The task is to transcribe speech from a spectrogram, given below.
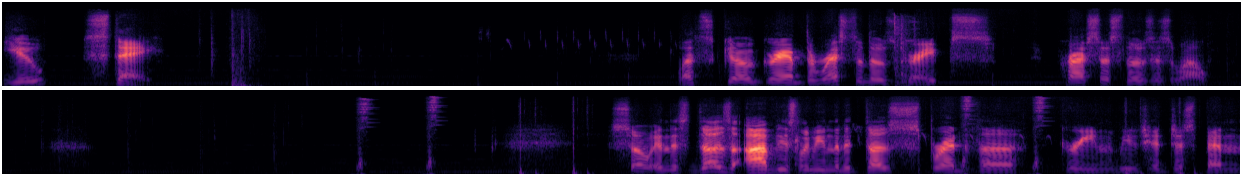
You stay. Let's go grab the rest of those grapes. Process those as well. So, and this does obviously mean that it does spread the green. We had just been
